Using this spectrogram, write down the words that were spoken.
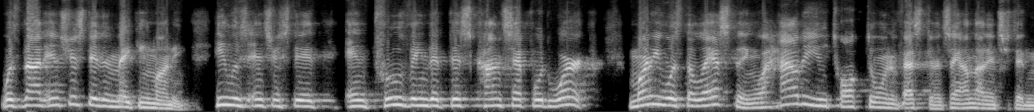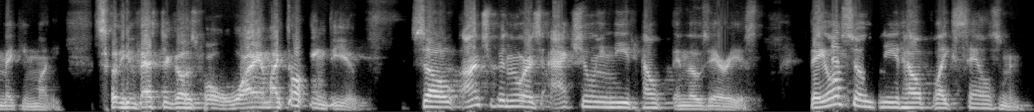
was not interested in making money. He was interested in proving that this concept would work. Money was the last thing. Well, how do you talk to an investor and say, I'm not interested in making money? So the investor goes, Well, why am I talking to you? So entrepreneurs actually need help in those areas. They also need help like salesmen.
